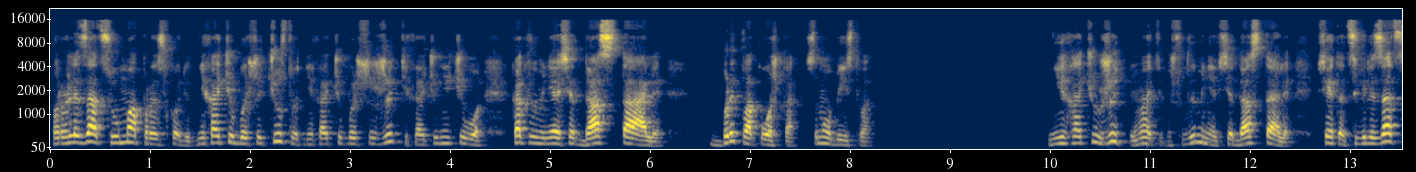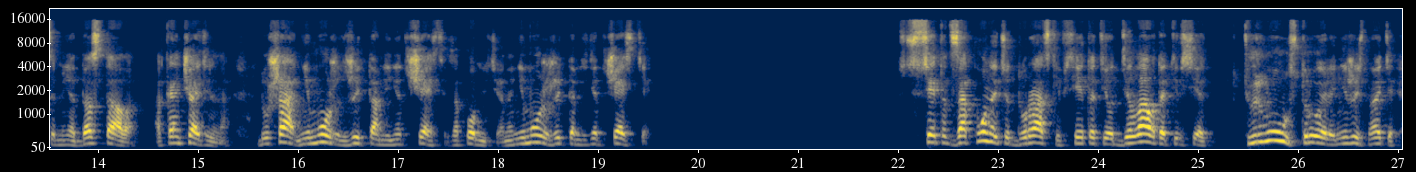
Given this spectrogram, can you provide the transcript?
Парализация ума происходит. Не хочу больше чувствовать, не хочу больше жить, не хочу ничего. Как вы меня все достали. Брык в окошко. Самоубийство не хочу жить, понимаете, потому что вы меня все достали. Вся эта цивилизация меня достала окончательно. Душа не может жить там, где нет счастья, запомните, она не может жить там, где нет счастья. Все этот закон эти дурацкие, все эти вот дела вот эти все, тюрьму устроили, не жизнь, понимаете.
